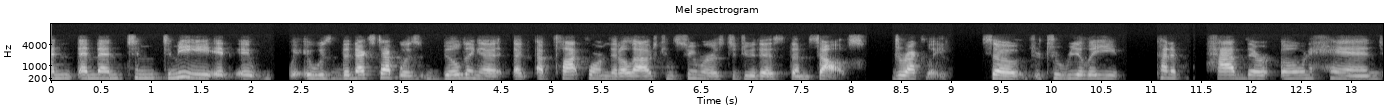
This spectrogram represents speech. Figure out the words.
and and then to, to me it, it it was the next step was building a, a, a platform that allowed consumers to do this themselves directly. So to, to really kind of have their own hand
